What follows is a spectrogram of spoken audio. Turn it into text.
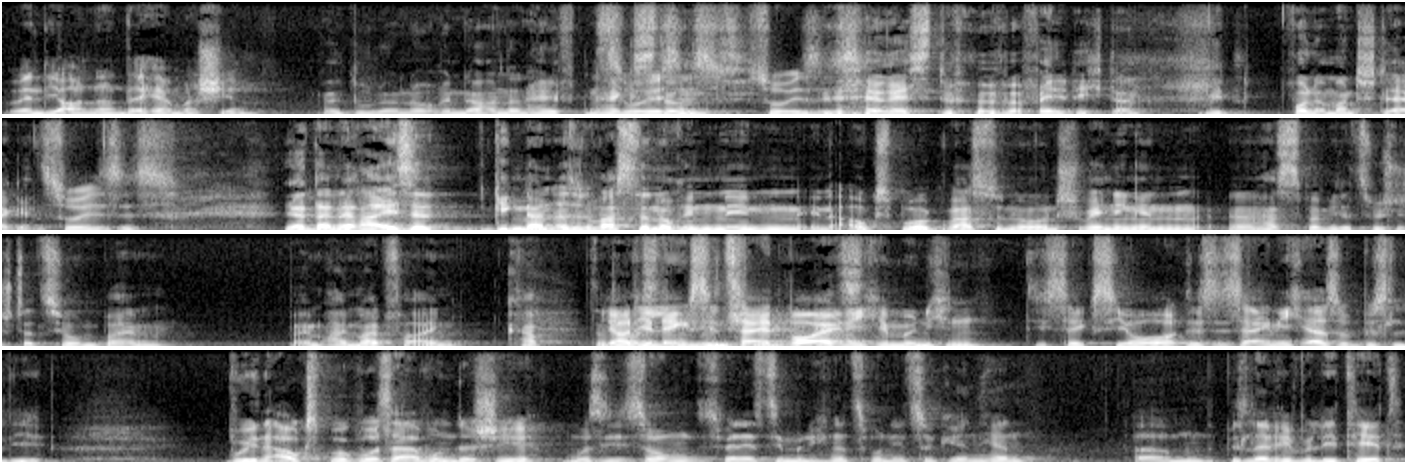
wenn die anderen daher marschieren. Weil du dann noch in der anderen Hälfte So hängst ist und es, so ist es. der Rest überfällt dich dann mit voller Mannstärke. So ist es. Ja, deine Reise ging dann, also du warst dann noch in, in, in Augsburg, warst du noch in Schwenningen, äh, hast dann wieder Zwischenstation beim, beim Heimatverein gehabt. Dann Ja, die längste. Zeit war eigentlich in München, die sechs Jahre. Das ist eigentlich auch so ein bisschen die, wo in Augsburg war es auch wunderschön, muss ich sagen. Das werden jetzt die Münchner zwar nicht so gern hören, ähm, ein bisschen eine Rivalität.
